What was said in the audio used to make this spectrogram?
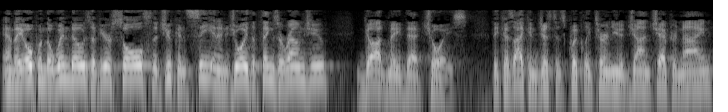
and they open the windows of your soul so that you can see and enjoy the things around you, God made that choice. Because I can just as quickly turn you to John chapter 9,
